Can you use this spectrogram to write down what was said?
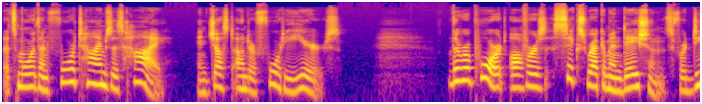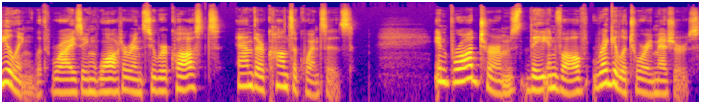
That's more than four times as high in just under 40 years. The report offers six recommendations for dealing with rising water and sewer costs and their consequences. In broad terms, they involve regulatory measures,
